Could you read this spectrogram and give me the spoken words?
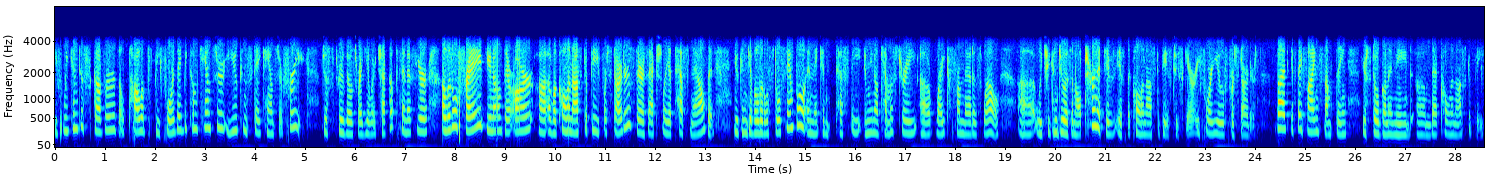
If we can discover the polyps before they become cancer, you can stay cancer free just through those regular checkups. And if you're a little afraid, you know, there are uh, of a colonoscopy for starters. There's actually a test now that you can give a little stool sample and they can test the immunochemistry uh, right from that as well, uh, which you can do as an alternative if the colonoscopy is too scary for you for starters. But if they find something, you're still going to need um, that colonoscopy.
